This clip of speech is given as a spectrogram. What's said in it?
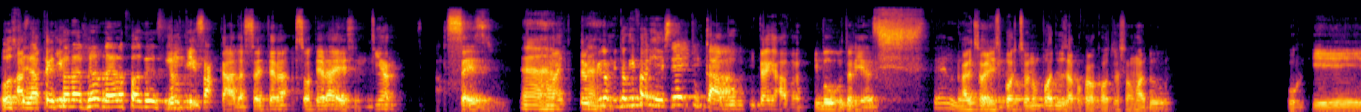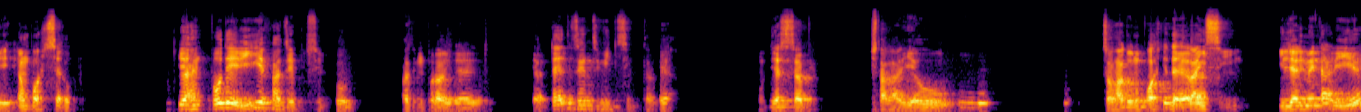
Ou seja, a Até que- na janela fazer assim. Não tinha sacada, a sorte era, a sorte era essa, não tinha acesso. Aham. Mas tranquilamente alguém faria isso aí, um cabo e pegava, de boa, tá ligado? É Aí louco. olha, esse poste você não pode usar para colocar o transformador. Porque é um poste. O que a gente poderia fazer para o senhor, fazer um projeto de até 225 kVA, onde a instalaria o, o transformador no poste dela, aí sim, e lhe alimentaria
